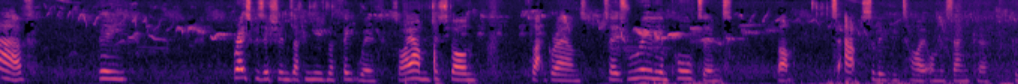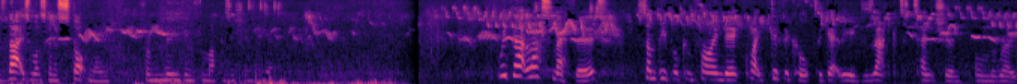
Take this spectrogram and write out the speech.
have the brace positions I can use my feet with. So I am just on flat ground. So it's really important that I'm absolutely tight on this anchor because that is what's going to stop me from moving from my position here. With that last method, some people can find it quite difficult to get the exact tension on the rope.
